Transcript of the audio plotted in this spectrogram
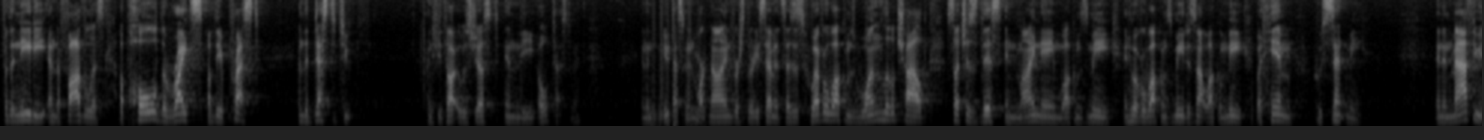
for the needy and the fatherless, uphold the rights of the oppressed and the destitute. And if you thought it was just in the Old Testament, in the New Testament, Mark 9, verse 37, it says this Whoever welcomes one little child such as this in my name welcomes me, and whoever welcomes me does not welcome me, but him who sent me. And in Matthew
